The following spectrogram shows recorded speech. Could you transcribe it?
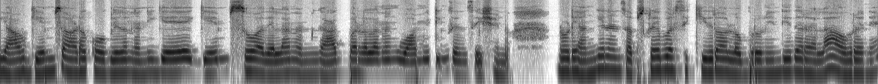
ಯಾವ ಗೇಮ್ಸ್ ಆಡಕ್ ಹೋಗ್ಲಿಲ್ಲ. ನನಗೆ ಗೇಮ್ಸ್ ಅದೆಲ್ಲ ನನಗೆ ಆಗ್ ಬರಲ್ಲ. ನಂಗೆ ವಾಮಿಟಿಂಗ್ ಸೆನ್ಸೇಷನ್ ನೋಡಿ, ಹಂಗೆ ನನ್ನ ಸಬ್ಸ್ಕ್ರೈಬರ್ ಸಿಕ್ಕಿದ್ರು, ಅಲ್ಲೊಬ್ರು ನಿಂದಿದಾರಲ್ಲ ಅವ್ರೇನೆ.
